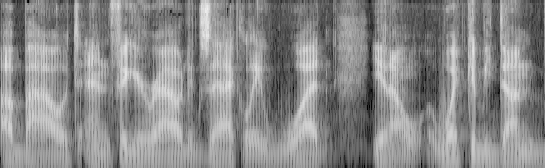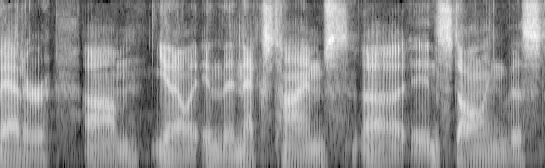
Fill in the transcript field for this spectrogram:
about and figure out exactly what you know what could be done better. Um, you know, in the next times uh, installing this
